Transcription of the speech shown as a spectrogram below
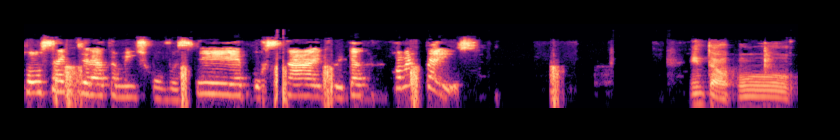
Consegue diretamente com você, por site, como é que tá isso? Então, o,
